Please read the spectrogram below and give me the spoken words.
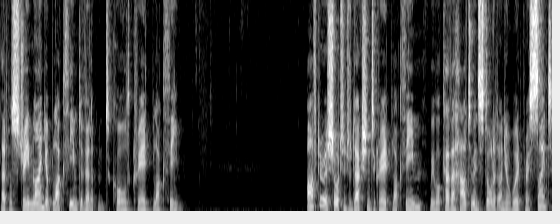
that will streamline your block theme development called Create Block Theme. After a short introduction to Create Block Theme, we will cover how to install it on your WordPress site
